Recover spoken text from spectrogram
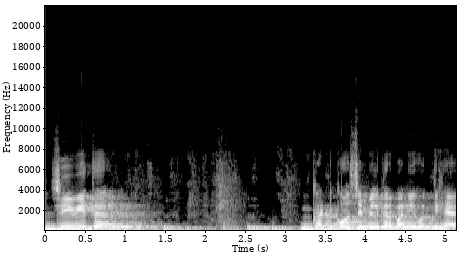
जीवित घटकों से मिलकर बनी होती है।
